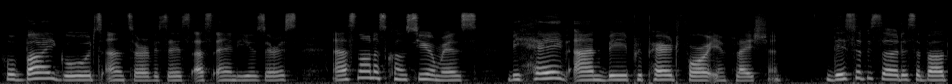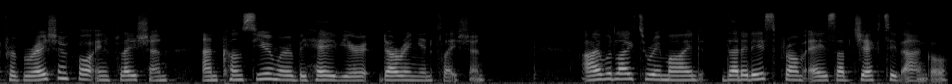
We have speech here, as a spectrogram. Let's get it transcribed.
who buy goods and services as end users, as known as consumers, behave and be prepared for inflation? This episode is about preparation for inflation and consumer behavior during inflation. I would like to remind that it is from a subjective angle.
